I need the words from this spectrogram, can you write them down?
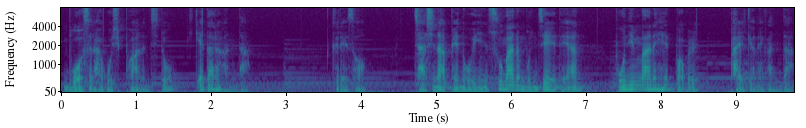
무엇을 하고 싶어 하는지도 깨달아 간다. 그래서 자신 앞에 놓인 수많은 문제에 대한 본인만의 해법을 발견해 간다.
